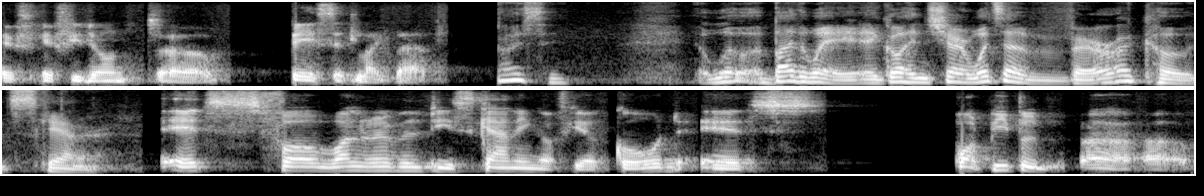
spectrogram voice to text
if if you don't uh, base it like that. I see. Well, by the way, go ahead and share. What's a Veracode scanner? It's for vulnerability scanning of your code. It's or people uh, uh,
